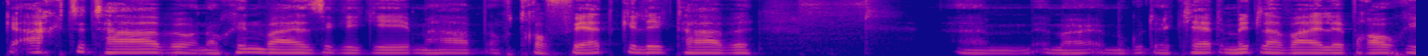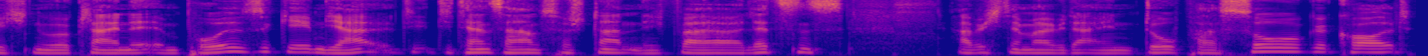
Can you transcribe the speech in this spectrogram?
geachtet habe und auch Hinweise gegeben habe, auch darauf Wert gelegt habe, ähm, immer, immer gut erklärt. Und mittlerweile brauche ich nur kleine Impulse geben. Ja, die, die Tänzer haben es verstanden. Ich war letztens, habe ich dann mal wieder ein Do Passo gecallt,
